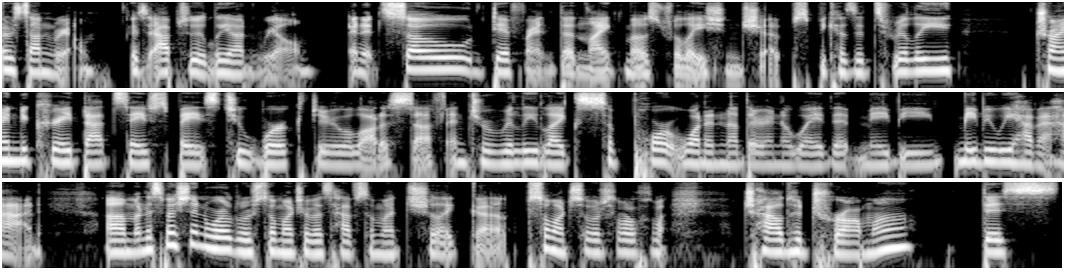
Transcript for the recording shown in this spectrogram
is unreal. It's absolutely unreal. And it's so different than like most relationships because it's really trying to create that safe space to work through a lot of stuff and to really like support one another in a way that maybe maybe we haven't had. Um, and especially in a world where so much of us have so much like uh, so much so much, so much childhood trauma this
